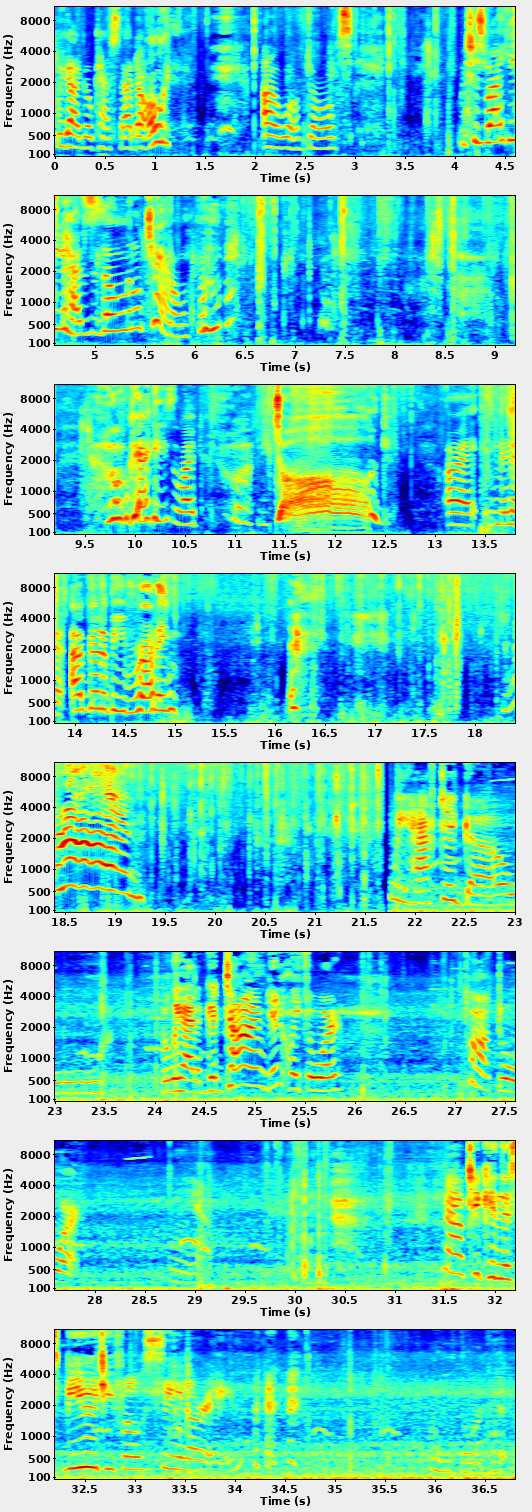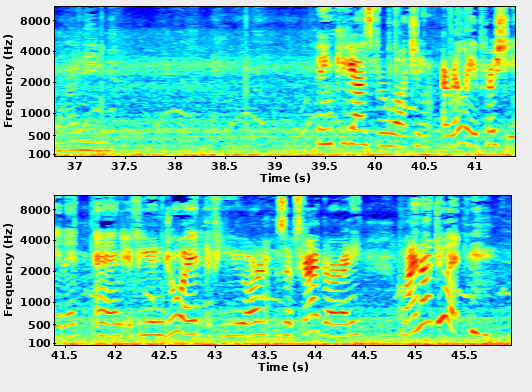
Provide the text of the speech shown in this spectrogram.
We gotta go catch that dog. I love dogs. Which is why he has his own little channel. okay, he's like, dog! Alright, a minute. I'm gonna be running. Run! We have to go. But we had a good time, didn't we, Thor? Huh, Thor? Yeah now taking this beautiful scenery. oh, Thor, quit whining. Thank you guys for watching. I really appreciate it. And if you enjoyed, if you aren't subscribed already, why not do it?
